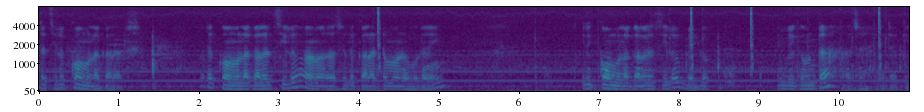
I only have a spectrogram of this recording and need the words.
আগেরটা ছিল কমলা কালার। এটা কমলা কালার ছিল, আমার আসলে কালারটা মনে পড়ে নেই। এটা কমলা কালার ছিল ব্যাকগ্রাউন্ডটা আচ্ছা এটাকে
